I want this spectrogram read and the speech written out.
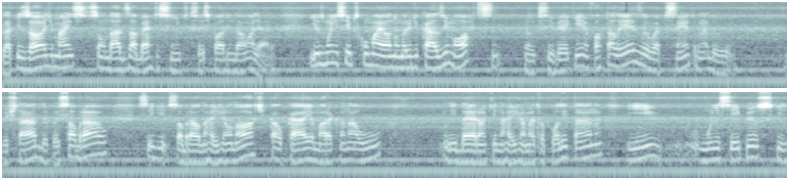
do episódio, mas são dados abertos simples que vocês podem dar uma olhada. E os municípios com maior número de casos e mortes, né? pelo que se vê aqui, é Fortaleza, o epicentro né, do, do estado, depois Sobral, Sobral na região norte, Calcaia, Maracanaú lideram aqui na região metropolitana e municípios que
